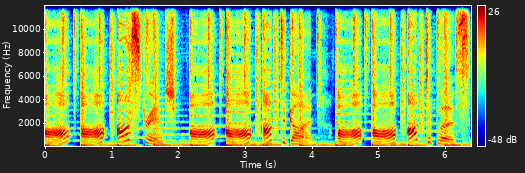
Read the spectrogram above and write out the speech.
Ah, ah, ostrich. Ah, ah, octagon. Ah, ah, octopus.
